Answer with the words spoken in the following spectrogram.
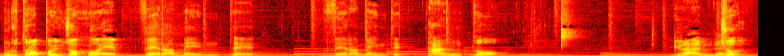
purtroppo il gioco è veramente, veramente tanto... Grande. gio-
